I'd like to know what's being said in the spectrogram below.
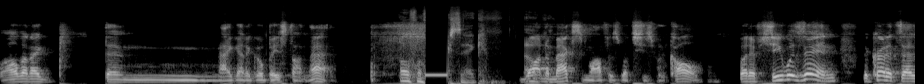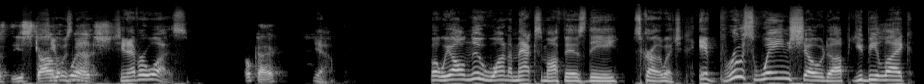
Well, then I then I got to go based on that. Oh, for f- sake. Wanda Maximoff is what she's been called. But if she was in the credit says the She Scarlet was Witch, not. She never was. okay. Yeah. But we all knew Wanda Maximoff is the Scarlet Witch. If Bruce Wayne showed up, you'd be like,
